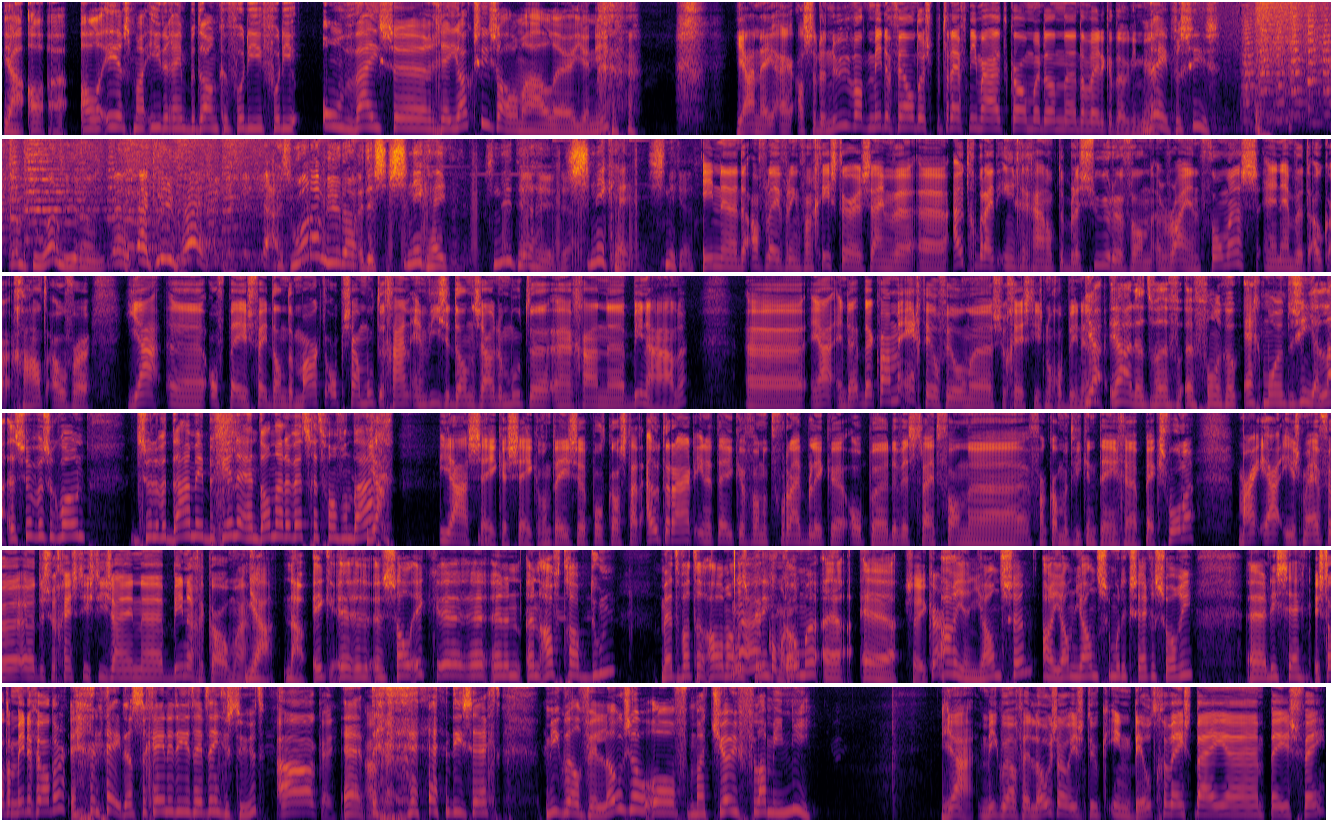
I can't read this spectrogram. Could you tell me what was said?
Ja, eh, allereerst maar iedereen bedanken voor die, voor die onwijze reacties allemaal, eh Yannick. Ja, nee, als ze er nu wat middenvelders betreft niet meer uitkomen, dan, eh, dan weet ik het ook niet meer. Nee, precies. Een beetje warm hier. Hey, hey, Klim, hey. Ja, is warm hier. hè. Het is snikheet. Snikheet. Snik, hè. In eh, de aflevering van gisteren zijn we eh, uitgebreid ingegaan op de blessure van Ryan Thomas. En hebben we het ook gehad over ja, eh, of PSV dan de markt op zou moeten gaan en wie ze dan zouden moeten eh, gaan eh, binnenhalen. Eh, ja, en daar, daar kwamen echt heel veel eh, suggesties nog op binnen. Ja, ja dat vond ik ook echt mooi om te zien. Ja, zullen we ze gewoon... Zullen we daarmee beginnen en dan naar de wedstrijd van vandaag? Ja. Ja, zeker, zeker. Want deze podcast staat uiteraard in het teken van het vooruitblikken op eh, de wedstrijd van, eh, van komend weekend tegen PEC Zwolle. Maar ja, eerst maar even eh, de suggesties die zijn binnengekomen. Ja, nou, ik, zal ik een, een aftrap doen met wat er allemaal Ja, is kom binnengekomen? Eh, eh, Zeker. Arjen Jansen, Arjan Jansen moet ik zeggen, sorry. Eh, die zegt, Is dat een middenvelder? nee, dat is degene die het heeft ingestuurd. Ah, oké. Oké. die zegt Miguel Veloso of Mathieu Flamini. Ja, Miguel Veloso is natuurlijk in beeld geweest bij PSV.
